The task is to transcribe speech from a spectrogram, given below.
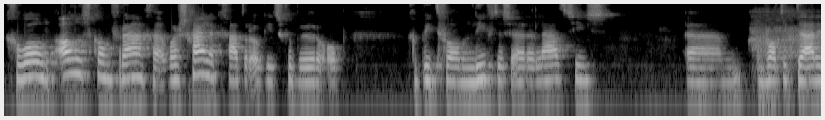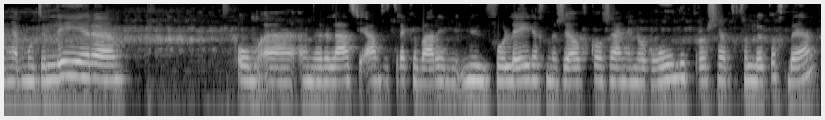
gewoon alles kan vragen. Waarschijnlijk gaat er ook iets gebeuren op gebied van liefdes en relaties. Ehm, wat ik daarin heb moeten leren. Om uh, een relatie aan te trekken waarin ik nu volledig mezelf kan zijn en ook 100% gelukkig ben.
